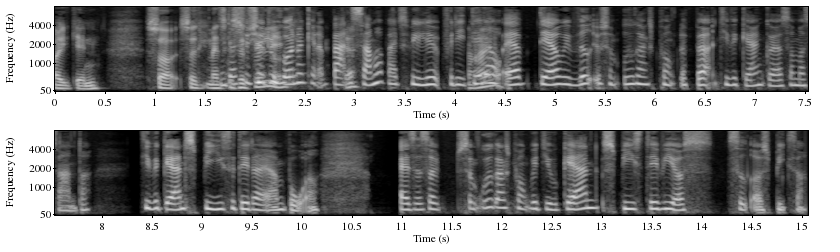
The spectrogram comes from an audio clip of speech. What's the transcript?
og igen. Så, så man skal Men der synes jeg, selvfølgelig... du underkender barnets ja. samarbejdsvilje, fordi det Nej. der jo er, det er jo, vi ved jo som udgangspunkt, at børn, de vil gerne gøre som os andre. De vil gerne spise det, der er om bordet. Altså, så, som udgangspunkt vil de jo gerne spise det, vi også sidder og spiser.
